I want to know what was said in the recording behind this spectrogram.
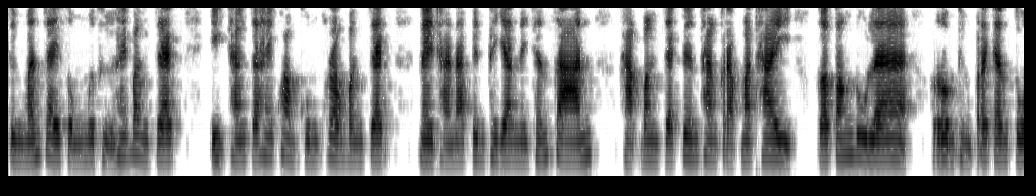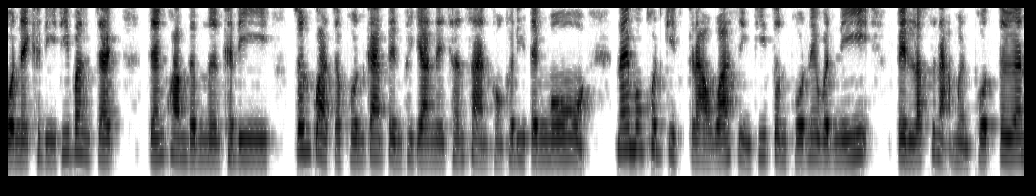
จึงมั่นใจส่งมือถือให้บางแจ็ค อีกทั้งจะให้ความคุ้มครองบางแจ็ค ในฐานะเป็นพยานในชั้นศาล หากบางแจ็คเดินทางกลับมาไทย ก็ต้องดูแล รวมถึงประกันตัวในคดีที่บางแจ็คแจ้งความดำเนินคดี จนกว่าจะพ้นการเป็นพยานในชั้นศาลของคดีแตงโมนายมงคลกิจกล่าวว่าสิ่งที่ตนโพสในวันนี้ เป็นลักษณะเหมือนโพสเตือน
